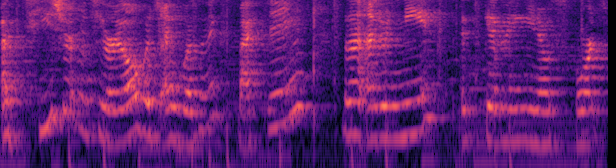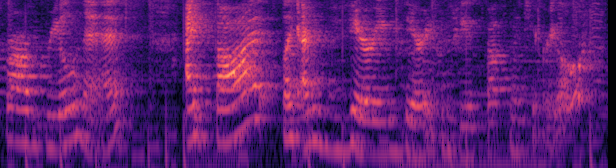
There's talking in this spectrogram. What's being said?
a t-shirt material, which I wasn't expecting. But then underneath, it's giving, you know, sports bra realness. I thought, like, I'm very, very confused about the material.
